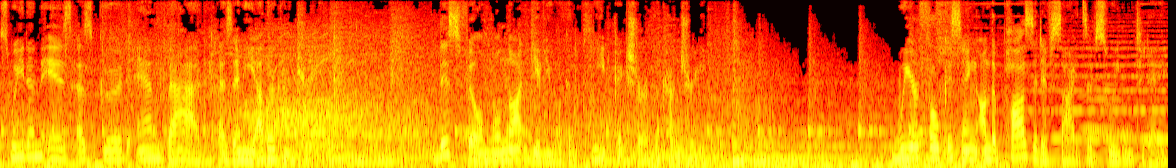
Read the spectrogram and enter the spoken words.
Sweden is as good and bad as any other country. This film will not give you a complete picture of the country. We are focusing on the positive sides of Sweden today.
